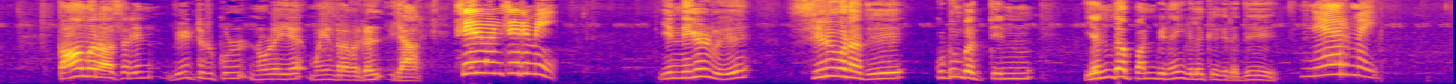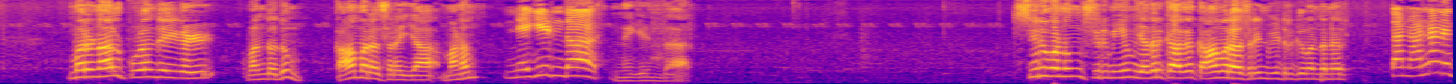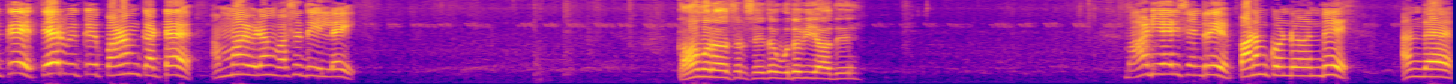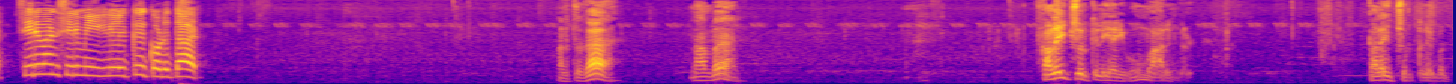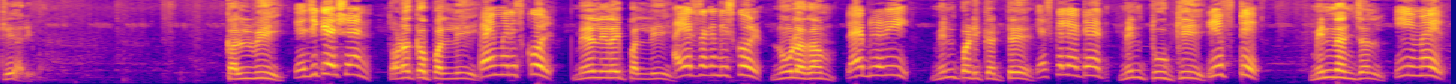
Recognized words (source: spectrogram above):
காமராசரின் வீட்டிற்குள் நுழைய முயன்றவர்கள் யார்? சிறுவன் சிறுமி. இந்நிகழ்வு சிறுவனது குடும்பத்தின் எந்த பண்பினை விளக்குகிறது? நேர்மை. மறுநாள் குழந்தைகள் வந்ததும் காமராசர் ஐயா மனம் நெகிழ்ந்தார். நெகிழ்ந்தார். சிறுவனும் சிறுமியும் எதற்காக காமராசரின் வீட்டிற்கு வந்தனர்? தன் அண்ணனுக்கு தேர்வுக்கு பணம் கட்ட அம்மாவிடம் வசதி இல்லை. காமராசர் செய்த உதவி யாது? மாடியேறி சென்று பணம் கொண்டு வந்து அந்த சிறுவன் சிறுமிகளுக்கு கொடுத்தார். அடுத்ததா? நாம கலை சொற்களை அறிவோம் வாருங்கள். கலை சொற்களை பற்றி அறிவோம். கல்வி எஜுகேஷன் தொடக்கப்பள்ளி பிரைமரி ஸ்கூல் மேல்நிலைப் பள்ளி ஹையர் செகண்டரி ஸ்கூல் நூலகம் லைப்ரரி மின் படிக்கட்டு எஸ்கலேட்டர் மின் தூக்கி லிஃப்ட் மின்னஞ்சல் இமெயில்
